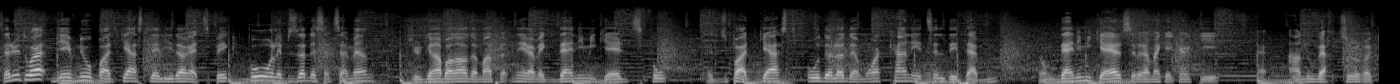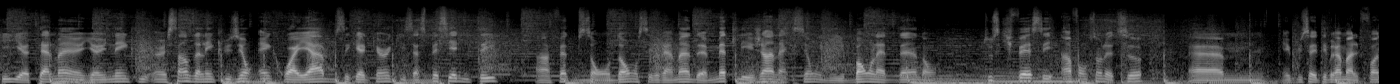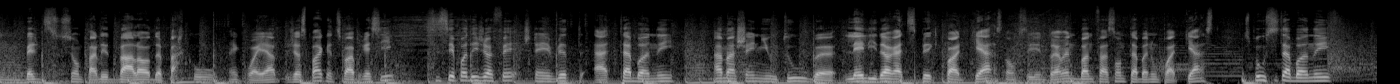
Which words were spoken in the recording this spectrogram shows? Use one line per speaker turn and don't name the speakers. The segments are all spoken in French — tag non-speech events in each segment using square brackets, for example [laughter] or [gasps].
Salut toi, bienvenue au podcast Les Leaders Atypiques. Pour l'épisode de cette semaine, j'ai eu le grand bonheur de m'entretenir avec Danny Michael Tifo euh, du podcast Au-delà de moi, qu'en est-il des tabous? Donc Danny Michael, c'est vraiment quelqu'un qui est euh, en ouverture, ok? Il y a tellement il y a un sens de l'inclusion incroyable. C'est quelqu'un qui, sa spécialité, en fait, puis son don, c'est vraiment de mettre les gens en action. Il est bon là-dedans. Donc, tout ce qu'il fait, c'est en fonction de ça. Euh, et puis ça a été vraiment le fun, une belle discussion de parler de valeurs de parcours incroyable. J'espère que tu vas apprécier. Si ce n'est pas déjà fait, je t'invite à t'abonner à ma chaîne YouTube euh, Les Leaders Atypiques Podcast. Donc c'est vraiment une bonne façon de t'abonner au podcast. Tu peux aussi t'abonner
